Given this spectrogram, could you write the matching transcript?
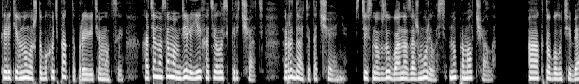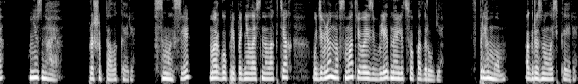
Кэрри кивнула, чтобы хоть как-то проявить эмоции, хотя на самом деле ей хотелось кричать, рыдать от отчаяния. Стиснув зубы, она зажмурилась, но промолчала. «А кто был у тебя?» «Не знаю», — прошептала Кэрри. «В смысле?» Марго приподнялась на локтях, удивленно всматриваясь в бледное лицо подруги. «В прямом», — огрызнулась Кэрри.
